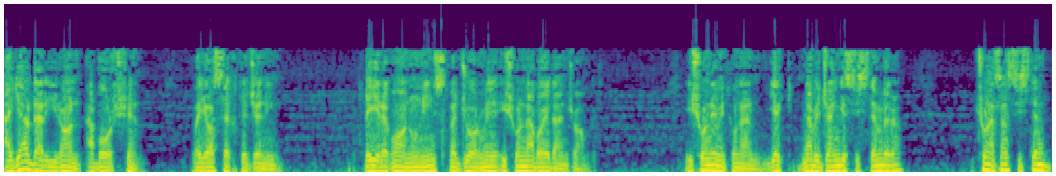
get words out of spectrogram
اگر در ایران ابورشن و یا سخت جنین غیر قانونی است و جرمه ایشون نباید انجام بده. ایشون نمی‌تونن یک نه به جنگ سیستم برن چون اصلا سیستم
